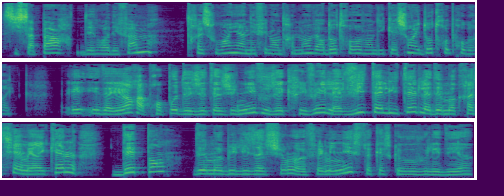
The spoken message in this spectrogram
si ça part des droits des femmes, très souvent il y a un effet d'entraînement vers d'autres revendications et d'autres progrès. Et, et d'ailleurs, à propos des États-Unis, vous écrivez La vitalité de la démocratie américaine dépend des mobilisations féministes. Qu'est-ce que vous voulez dire?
